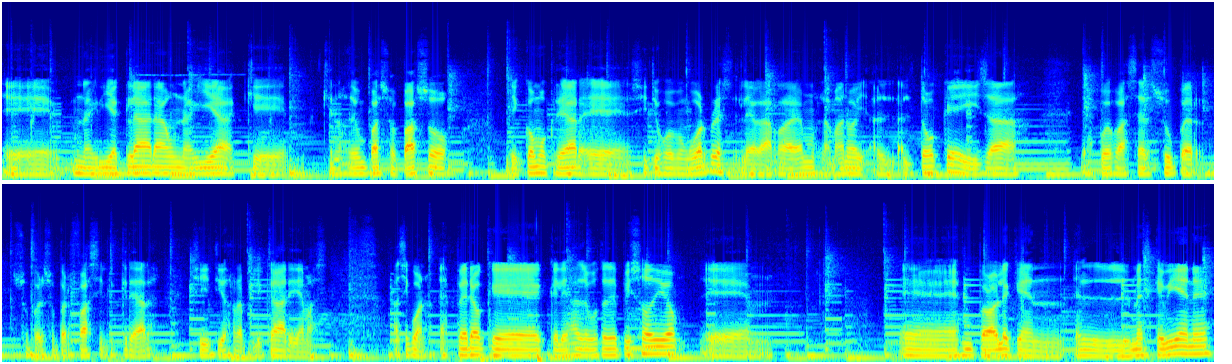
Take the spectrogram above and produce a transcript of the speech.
eh, una guía clara, una guía que, nos dé un paso a paso de cómo crear eh, sitios web en WordPress, le agarraremos la mano al, toque y ya después va a ser súper, súper, súper fácil crear sitios, replicar y demás. Así que bueno, espero que, les haya gustado este episodio. Es muy probable que en el mes que viene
